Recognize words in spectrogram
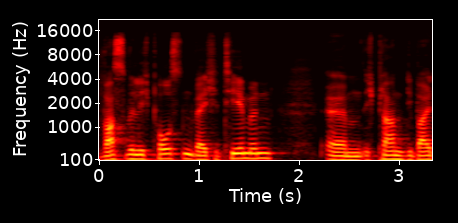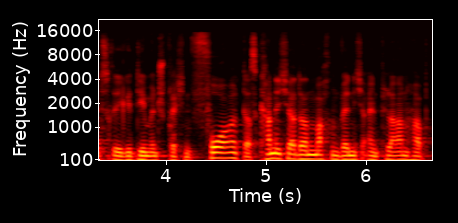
was will ich posten, welche Themen. Ähm, ich plane die Beiträge dementsprechend vor. Das kann ich ja dann machen, wenn ich einen Plan habe,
